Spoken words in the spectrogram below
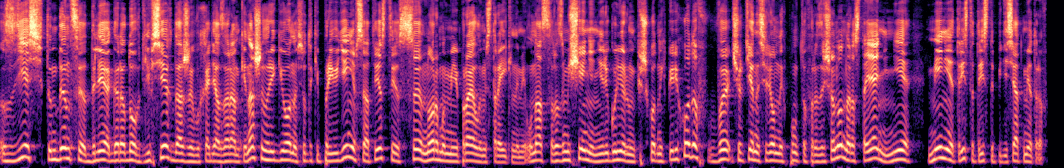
Здесь тенденция для городов, для всех, даже выходя за рамки нашего региона, все-таки приведение в соответствии с нормами и правилами строительными. У нас размещение нерегулируемых пешеходных переходов в черте населенных пунктов разрешено на расстоянии не менее 300-350 метров.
